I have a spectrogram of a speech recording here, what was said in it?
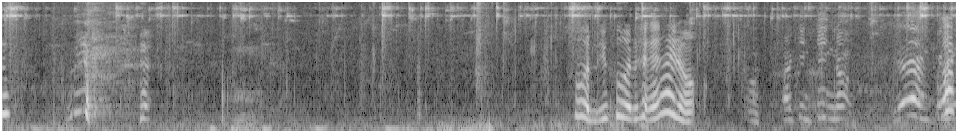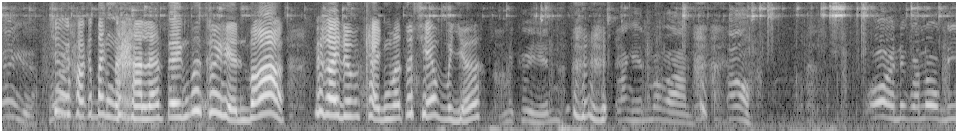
มพูดดิพูดเฮ้ยเนาะเอาจริงๆเนาะเย้เป็นไงอยู่ช่วยเขาก็ตั้งนานแล้วเต็งเพิ่งเคยเห็นบ่ไม่เคยดูแข่งมาสเตอร์เชฟมาเยอะไม่ เคยเห็นกำลังเห็นเมื่อวานเอ้าโอ้ยนึกว่าโลกนี้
